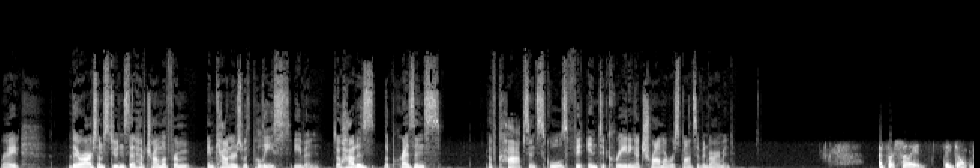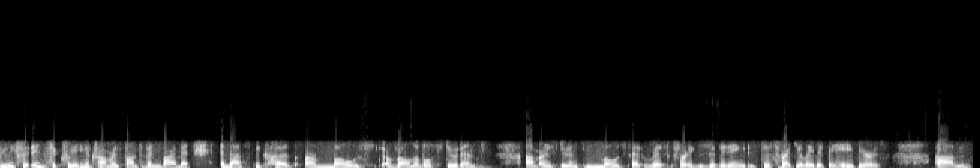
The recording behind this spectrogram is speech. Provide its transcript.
right? There are some students that have trauma from encounters with police, even. So, how does the presence of cops in schools fit into creating a trauma responsive environment? Unfortunately, they don't really fit into creating a trauma responsive environment. And that's because our most vulnerable students um, are students most at risk for exhibiting dysregulated behaviors. Um,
